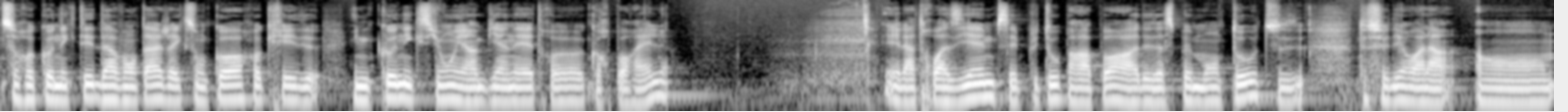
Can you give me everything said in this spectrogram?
se reconnecter davantage avec son corps, recréer une connexion et un bien-être euh, corporel. Et la troisième, c'est plutôt par rapport à des aspects mentaux, de se, dire, voilà, on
